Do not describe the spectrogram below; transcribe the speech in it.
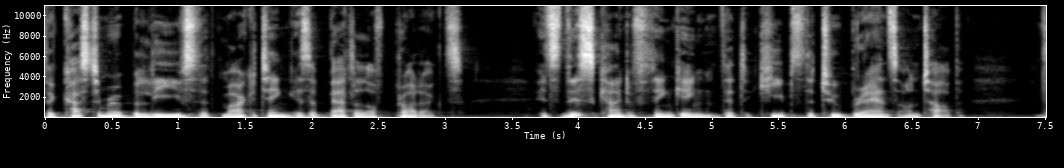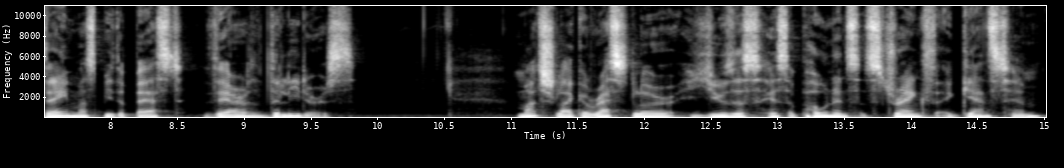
the customer believes that marketing is a battle of products it's this kind of thinking that keeps the two brands on top. They must be the best, they're the leaders. Much like a wrestler uses his opponent's strength against him,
